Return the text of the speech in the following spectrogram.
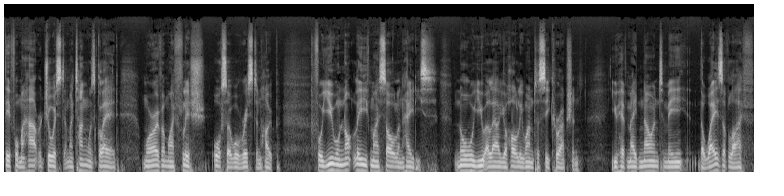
Therefore my heart rejoiced and my tongue was glad. Moreover, my flesh also will rest in hope. For you will not leave my soul in Hades, nor will you allow your Holy One to see corruption. You have made known to me the ways of life.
